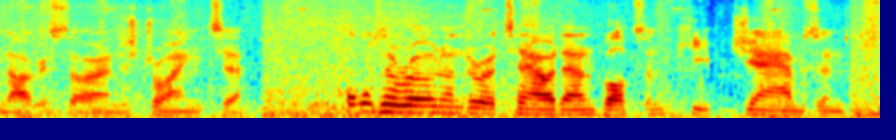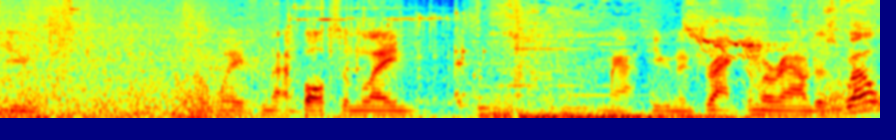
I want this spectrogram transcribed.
Nagasaran just trying to hold her own under a tower down bottom, keep jabs and Q away from that bottom lane. Matthew going to drag them around as well.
